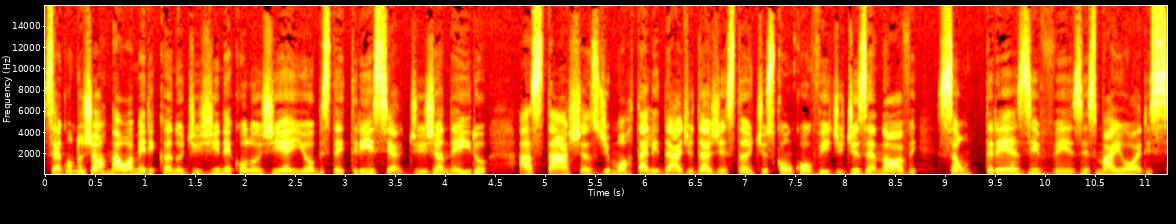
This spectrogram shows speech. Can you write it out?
Segundo o Jornal Americano de Ginecologia e Obstetrícia, de janeiro, as taxas de mortalidade das gestantes com Covid-19 são 13 vezes maiores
